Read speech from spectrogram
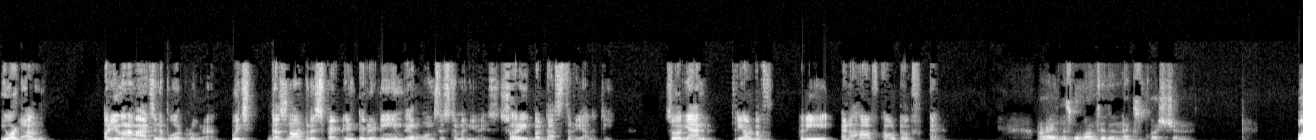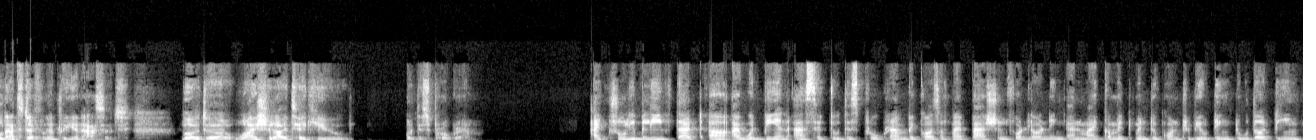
you are done. Or you're gonna match in a poor program, which does not respect integrity in their own system, anyways. Sorry, but that's the reality. So again, three out of three and a half out of ten. All right, let's move on to the next question. Well, that's definitely an asset. But uh, why should I take you for this program? I truly believe that uh, I would be an asset to this program because of my passion for learning and my commitment to contributing to the team.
